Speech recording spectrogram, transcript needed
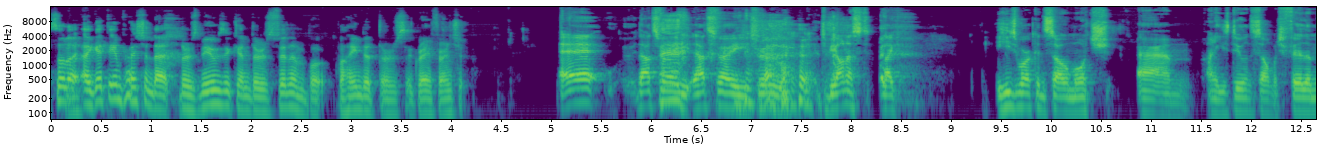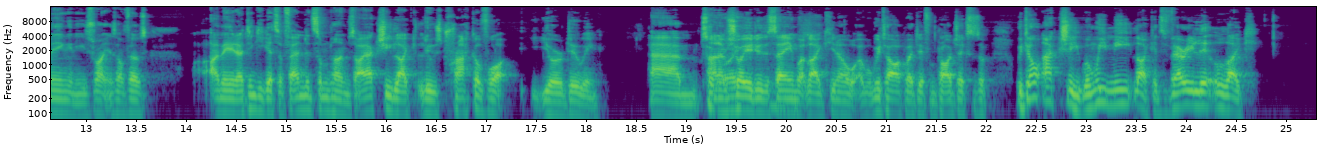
So like, I get the impression that there's music and there's film, but behind it there's a great friendship. Uh, that's very that's very true. to be honest, like he's working so much, um, and he's doing so much filming, and he's writing his own films. I mean, I think he gets offended sometimes. I actually like lose track of what you're doing. Um, So and I'm sure you do the same, but like, you know, we talk about different projects and stuff, we don't actually, when we meet, like, it's very little, like,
